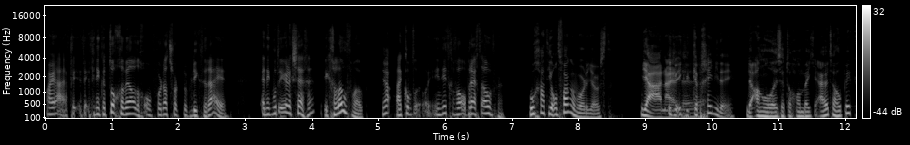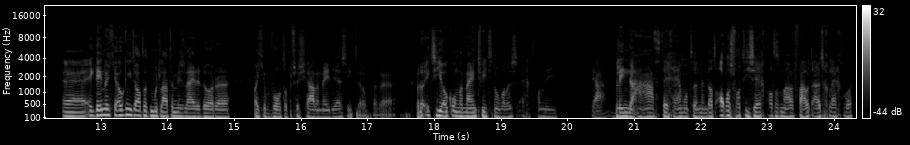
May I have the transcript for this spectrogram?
maar ja, vind ik het toch geweldig om voor dat soort publiek te rijden. En ik moet eerlijk zeggen, ik geloof hem ook. Ja. Hij komt in dit geval oprecht over. Hoe gaat hij ontvangen worden, Joost? Ja, nou, ik, ja, ik, de- ik heb geen idee. de angel is er toch wel een beetje uit, hoop ik. Eh, ik denk dat je ook niet altijd moet laten misleiden door eh, wat je bijvoorbeeld op sociale media ziet. Over, eh, ik zie ook onder mijn tweets nog wel eens echt van die ja, blinde haat tegen Hamilton. En dat alles wat hij zegt altijd maar fout uitgelegd wordt.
